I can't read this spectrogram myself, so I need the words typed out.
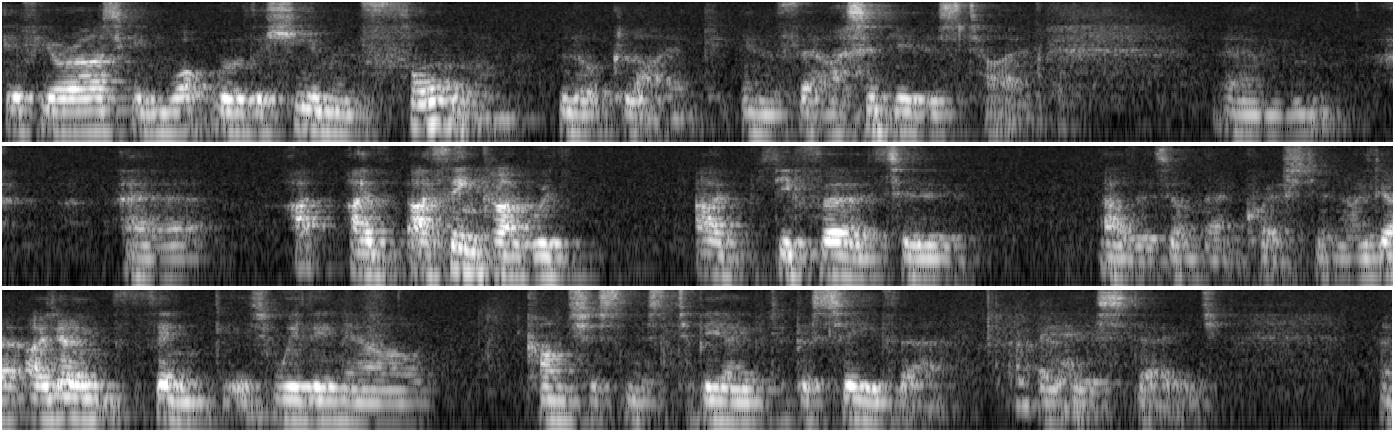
if you're asking what will the human form look like in a thousand years' time, um, uh, I, I, I think I would I'd defer to others on that question. I don't, I don't think it's within our consciousness to be able to perceive that Okay. at this stage. Uh,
